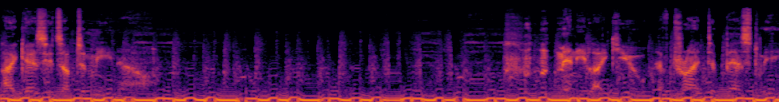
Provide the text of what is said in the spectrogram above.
I guess it's up to me now. Many like you have tried to best me,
